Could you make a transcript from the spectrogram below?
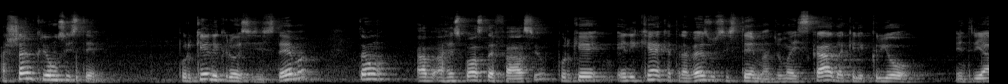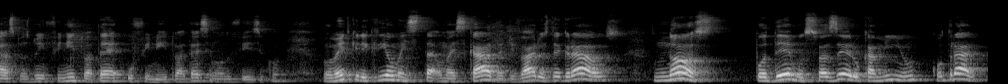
Hashem criou um sistema. Por que ele criou esse sistema? Então, a, a resposta é fácil, porque ele quer que através do sistema, de uma escada que ele criou, entre aspas, do infinito até o finito, até esse mundo físico, no momento que ele cria uma, uma escada de vários degraus, nós podemos fazer o caminho contrário.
